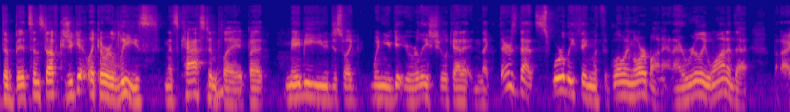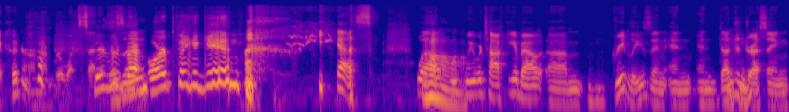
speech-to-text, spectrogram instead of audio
the bits and stuff. Because you get like a release and it's cast and mm-hmm. play, but maybe you just like when you get your release, you look at it and like there's that swirly thing with the glowing orb on it, and I really wanted that but I couldn't remember what set this is that in. orb thing again. yes. Well, oh. we were talking about um, Greeblies and and and dungeon mm-hmm. dressing,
